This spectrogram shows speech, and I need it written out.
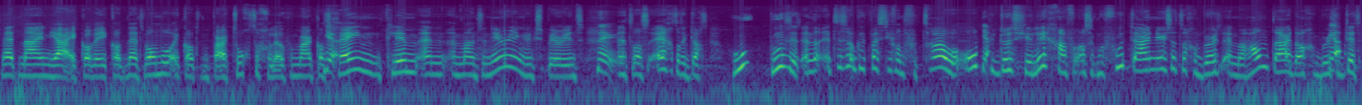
met mijn, ja, ik had, ik had net wandel, ik had een paar tochten gelopen, maar ik had geen klim- en, mountaineering experience. Nee. En het was echt dat ik dacht, hoe doen ze dit? En het is ook een kwestie van het vertrouwen op dus je lichaam. Van als ik mijn voet daar neerzet, dan gebeurt en mijn hand daar, dan gebeurt dit.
